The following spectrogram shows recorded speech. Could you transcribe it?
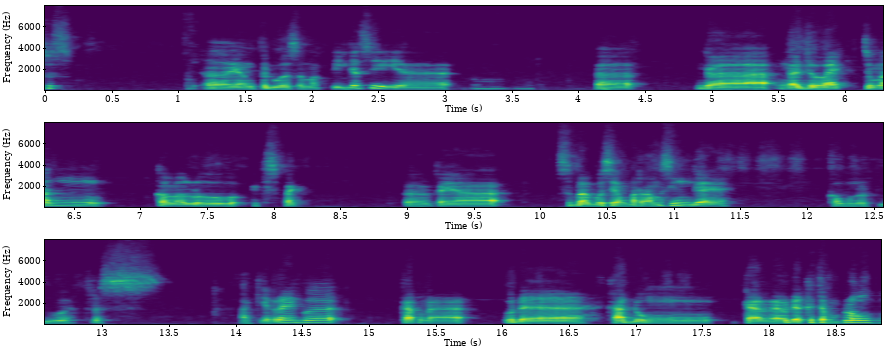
Terus eh, yang kedua sama ketiga sih ya eh, nggak nggak jelek, cuman kalau lu expect eh, kayak sebagus yang pertama sih enggak ya, kalau menurut gue. Terus akhirnya gue karena udah kadung karena udah kecemplung,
